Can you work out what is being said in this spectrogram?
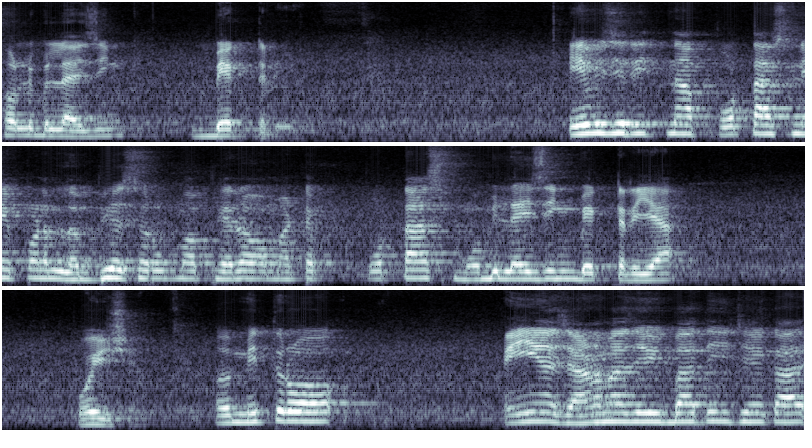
solubilizing bacteria. એવી જ રીતના પોટાશને પણ લભ્ય સ્વરૂપમાં ફેરવવા માટે પોટાશ મોબિલાઇઝિંગ બેક્ટેરિયા હોય છે. હવે મિત્રો અહીંયા જાણવા જેવી વાત છે કે આ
